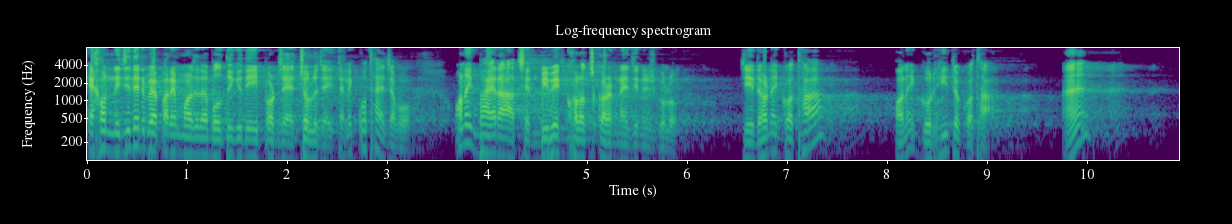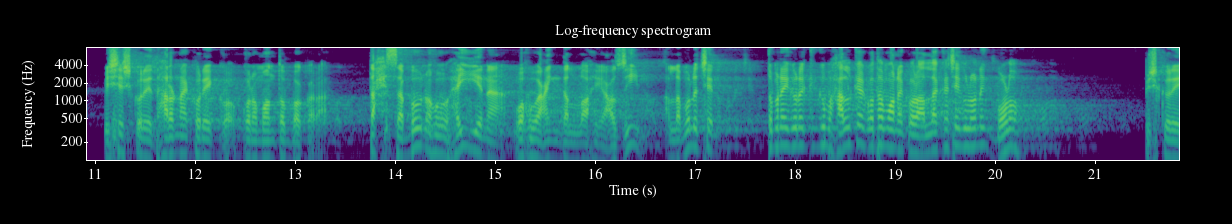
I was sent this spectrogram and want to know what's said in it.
এখন নিজেদের ব্যাপারে মর্যাদা বলতে গিয়ে এই পর্যায়ে চলে যাই, তাহলে কোথায় যাব? অনেক ভাইরা আছেন, বিবেক খরচ করেন না জিনিসগুলো। যে ধরনের কথা, অনেক গর্হিত কথা। হ্যাঁ? বিশেষ করে ধারণা করে কোনো মন্তব্য করা। তাহসাবুনহু হাইয়িনা ওহু আইনদাল্লাহি আযীম। আল্লাহ বলেছেন, তোমরা এগুলোকে খুব হালকা কথা মনে করো। আল্লাহর কাছে এগুলো অনেক বড়। বিশেষ করে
